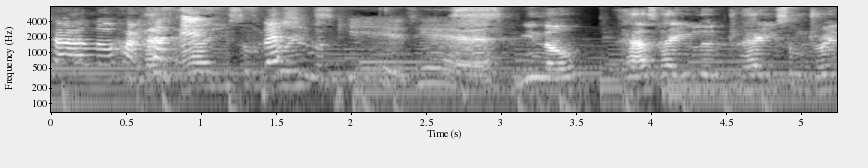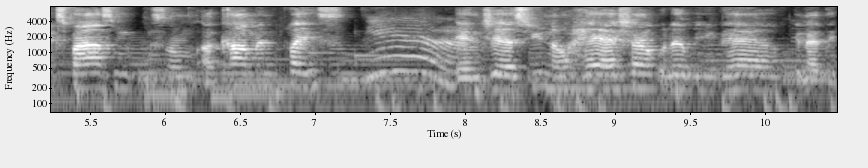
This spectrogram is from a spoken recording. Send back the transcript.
try a little harder Have- because you it's some especially drinks? with kids. Yeah, You know, how's how you look? How you some drinks? Find some some a common place yeah. and just you know hash out whatever you have. And at the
